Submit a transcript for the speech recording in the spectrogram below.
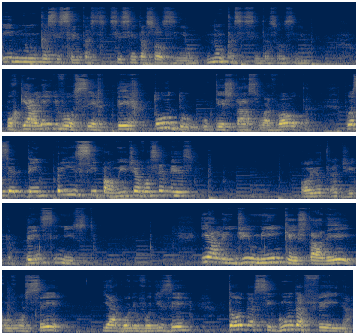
E nunca se sinta, se sinta sozinho, nunca se sinta sozinho. Porque além de você ter tudo o que está à sua volta, você tem principalmente a você mesmo. Olha outra dica, pense nisto. E além de mim, que estarei com você, e agora eu vou dizer, toda segunda-feira,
